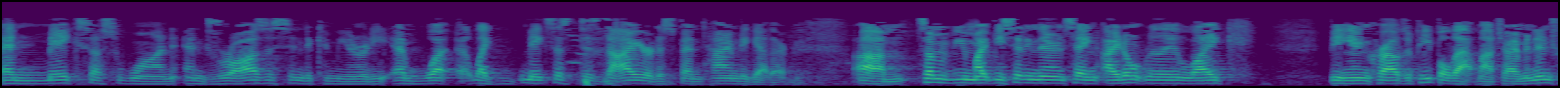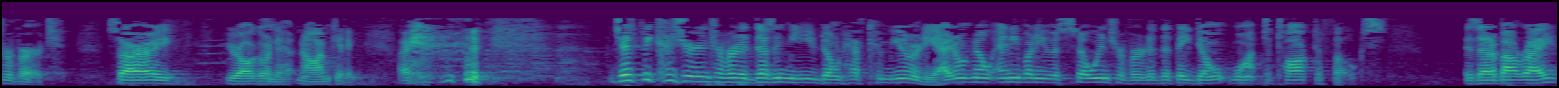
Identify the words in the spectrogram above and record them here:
and makes us one and draws us into community and what like makes us desire to spend time together. Um, some of you might be sitting there and saying, "I don't really like being in crowds of people that much. I'm an introvert." Sorry, you're all going to. No, I'm kidding. Just because you're introverted doesn't mean you don't have community. I don't know anybody who is so introverted that they don't want to talk to folks. Is that about right?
